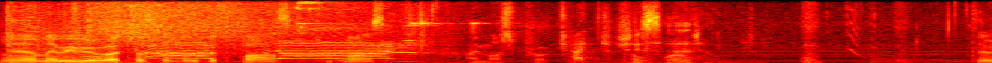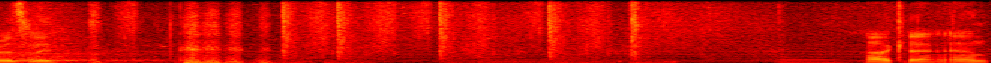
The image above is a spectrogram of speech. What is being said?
Yeah, maybe we were just a little bit fast, too fast. I must protect She said. Seriously. okay, and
